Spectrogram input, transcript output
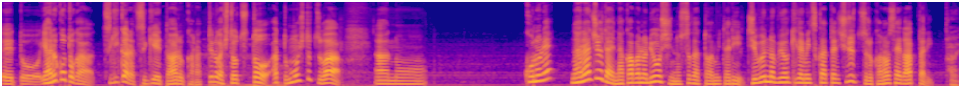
えー、とやることが次から次へとあるからっていうのが一つとあともう一つはあのこのね70代半ばの両親の姿を見たり自分の病気が見つかったり手術する可能性があったりっはい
